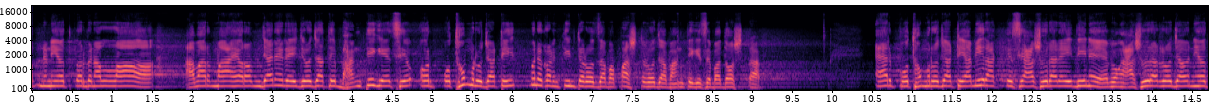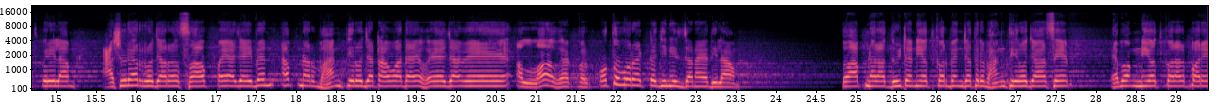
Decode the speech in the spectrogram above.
আপনি নিয়ত করবেন, আল্লাহ, আমার মাহে রমজানের এই রোজাতে ভাঙতে গেছে, ওর প্রথম রোজাটি, মনে করেন তিনটা রোজা বা পাঁচটা রোজা ভাঙতে গেছে বা দশটা। এর প্রথম রোজাটি আমি রাখতেছি আশুরার এই দিনে এবং আশুরার রোজাও নিয়ত করিলাম। আশুরার রোজারও সব পাওয়া যাইবেন, আপনার ভাঙতি রোজাটাও আদায় হয়ে যাবে। আল্লাহ একবার কত বড় একটা জিনিস জানাই দিলাম। তো আপনারা দুইটা নিয়ত করবেন যাতে ভাঙতি রোজা আছে, এবং নিয়ত করার পরে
